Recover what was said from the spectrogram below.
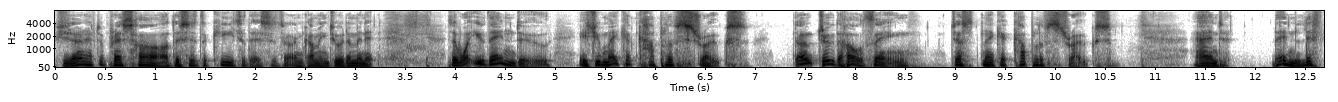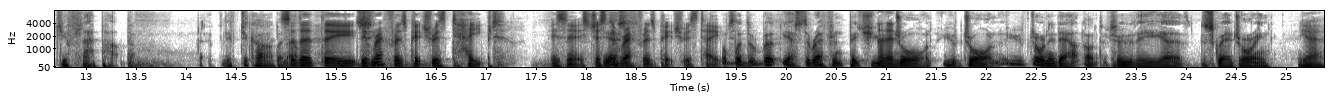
So you don't have to press hard. This is the key to this. I'm coming to it in a minute. So what you then do is you make a couple of strokes. Don't do the whole thing. Just make a couple of strokes, and then lift your flap up. Lift your carbon so up. the the, the See- reference picture is taped, isn't it? It's just Yes. the reference picture is taped. But, the, but yes, the reference picture you've then- drawn, you've drawn, you've drawn it out onto the, uh, the square drawing Yeah.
